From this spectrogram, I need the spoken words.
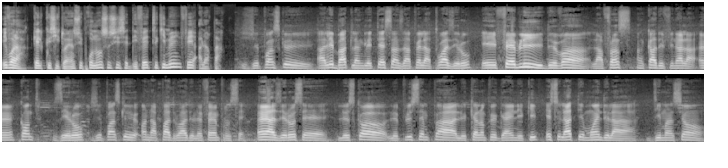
Et voilà, quelques citoyens se prononcent sur cette défaite qui met fin à leur part. Je pense que aller battre l'Angleterre sans appel à 3-0 et faiblir devant la France en cas de finale à 1 contre 0, je pense qu'on n'a pas droit de leur faire un procès. 1 à 0, c'est le score le plus simple par lequel on peut gagner une équipe et cela témoigne de la dimension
